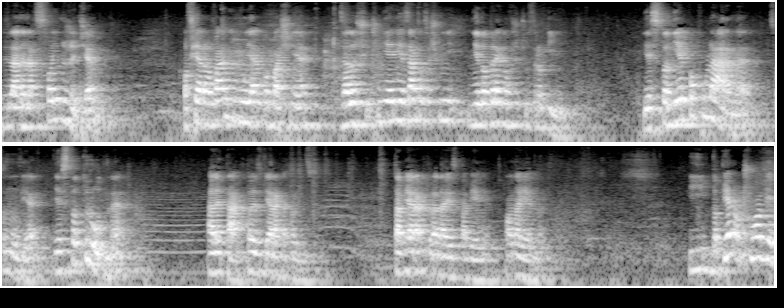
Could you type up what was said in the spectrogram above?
wylane nad swoim życiem, ofiarowali Mu jako właśnie zadośćuczynienie za to, cośmy niedobrego w życiu zrobili. Jest to niepopularne, co mówię, jest to trudne, ale tak, to jest wiara katolicka. Ta wiara, która daje zbawienie. Ona jedna. I dopiero człowiek,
